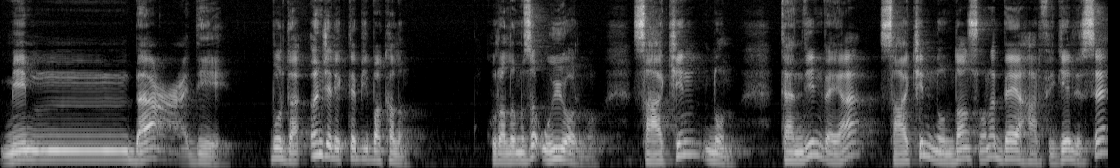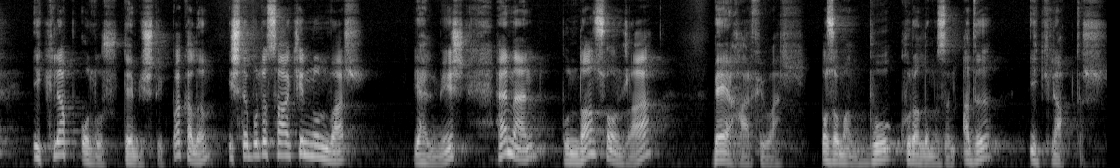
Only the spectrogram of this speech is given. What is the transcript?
mim ba'di. Burada öncelikle bir bakalım. Kuralımıza uyuyor mu? Sakin nun. Tendin veya sakin nundan sonra B harfi gelirse iklap olur demiştik. Bakalım işte burada sakin nun var gelmiş. Hemen bundan sonra B harfi var. O zaman bu kuralımızın adı iklaptır.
